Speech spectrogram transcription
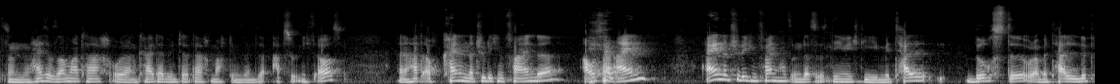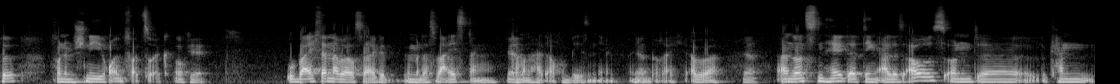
so ein heißer Sommertag oder ein kalter Wintertag macht dem Sensor absolut nichts aus. Er hat auch keine natürlichen Feinde, außer einen. Einen natürlichen Feind hat und das ist nämlich die Metallbürste oder Metalllippe von einem Schneeräumfahrzeug. Okay. Wobei ich dann aber auch sage, wenn man das weiß, dann Ja. kann man halt auch einen Besen nehmen in Ja. dem Bereich. Aber Ja. ansonsten hält das Ding alles aus und äh, kann,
